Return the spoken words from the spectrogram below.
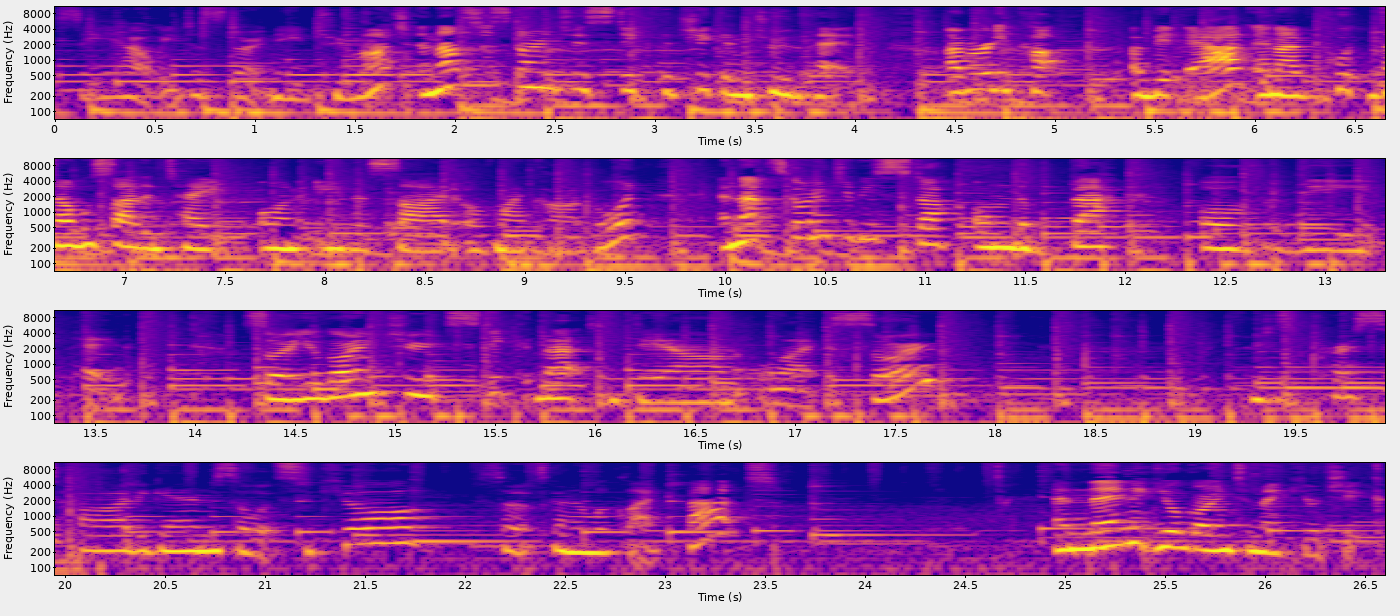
See how we just don't need too much. And that's just going to stick the chicken to the peg. I've already cut a bit out and I've put double-sided tape on either side of my cardboard. And that's going to be stuck on the back of the peg. So you're going to stick that down like so. And just press hard again so it's secure. So it's gonna look like that. And then you're going to make your chick.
